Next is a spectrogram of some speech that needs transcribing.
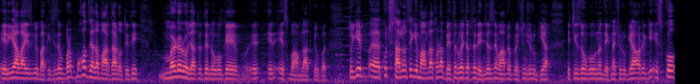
ایریا وائز بھی باقی چیزیں۔ بڑا بہت زیادہ مار دھاڑ ہوتی تھی۔ مرڈر ہو جاتے تھے لوگوں کے اس معاملات کے اوپر۔ تو یہ کچھ سالوں سے یہ معاملہ تھوڑا بہتر ہوا جب سے رینجرز نے وہاں پہ آپریشن شروع کیا، یہ چیزوں کو انہوں نے دیکھنا شروع کیا، اور یہ اس کو،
